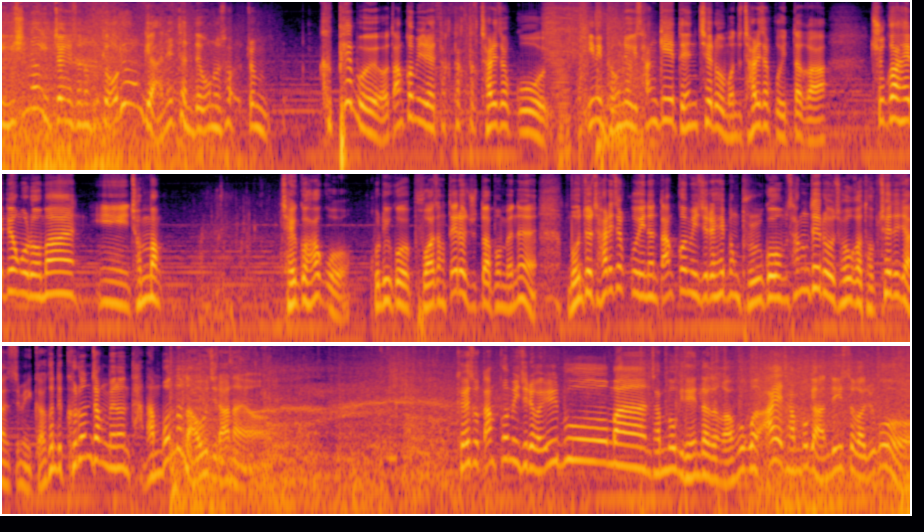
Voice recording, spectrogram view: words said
이신영 입장에서는 그렇게 어려운 게 아닐 텐데 오늘 서- 좀 급해 보여요. 땅거미에 탁탁탁 자리 잡고 이미 병력이 상계된 채로 먼저 자리 잡고 있다가 추가 해병으로만 이 전막 제거하고 그리고 부하장 때려주다 보면은 먼저 자리 잡고 있는 땅거미질의 해병 불곰 상대로 저우가 덮쳐야 되지 않습니까? 근데 그런 장면은 단 한 번도 나오질 않아요. 계속 땅거미지레가 일부만 잠복이 된다던가 혹은 아예 잠복이 안 돼 있어가지고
